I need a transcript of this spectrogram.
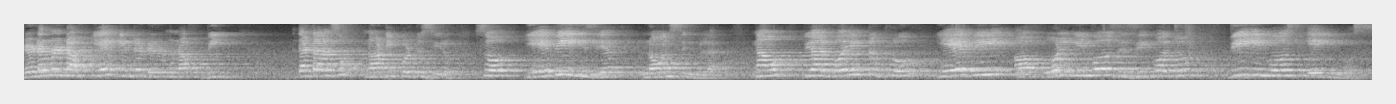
determinant of A into determinant of B. That also not equal to 0. So, AB is a non-singular. Now, we are going to prove AB of whole inverse is equal to B inverse A inverse.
